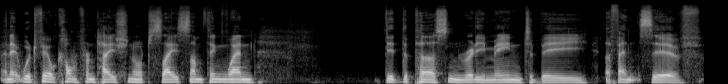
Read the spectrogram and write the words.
and it would feel confrontational to say something when did the person really mean to be offensive?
